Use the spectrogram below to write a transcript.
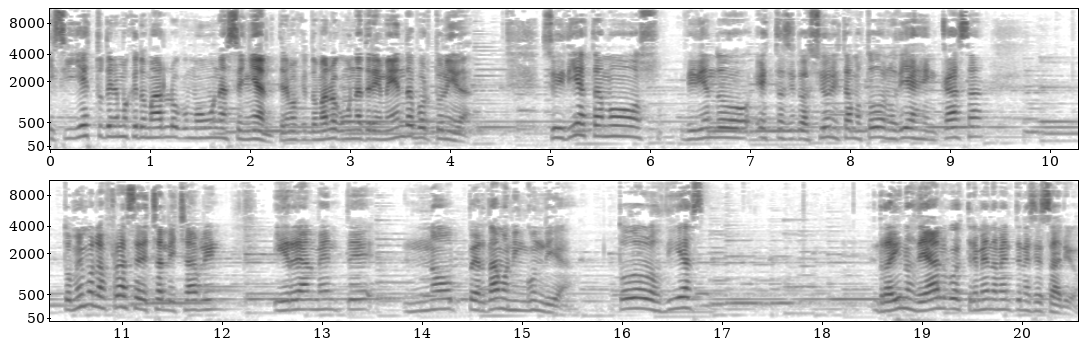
y si esto tenemos que tomarlo como una señal, tenemos que tomarlo como una tremenda oportunidad. Si hoy día estamos viviendo esta situación y estamos todos los días en casa, tomemos la frase de Charlie Chaplin y realmente no perdamos ningún día. Todos los días reírnos de algo es tremendamente necesario.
